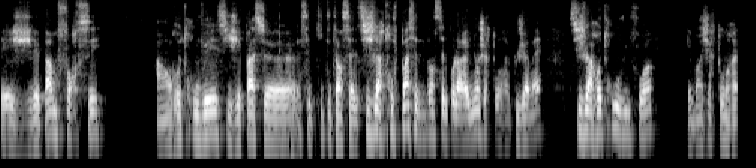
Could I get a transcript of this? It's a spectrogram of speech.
et je ne vais pas me forcer à en retrouver si j'ai pas ce, cette petite étincelle. Si je la retrouve pas, cette étincelle pour la réunion, je n'y retournerai plus jamais. Si je la retrouve une fois, eh ben, j'y retournerai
